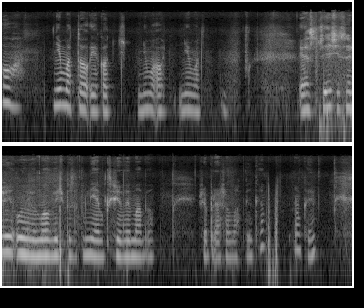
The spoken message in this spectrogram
O, nie ma to jako... Nie ma... Nie ma... Ja, ja się serio umiem wymówić, bo zapomniałem, jak się wymawiał. Przepraszam na chwilkę. Okej. Yy,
